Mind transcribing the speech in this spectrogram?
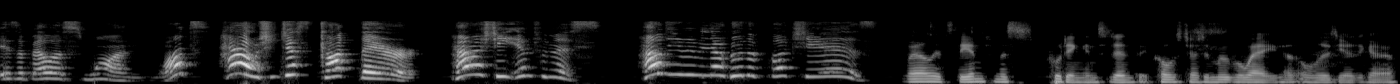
Isabella Swan. What? How? She just got there. How is she infamous? How do you even know who the fuck she is? Well, it's the infamous pudding incident that caused her to move away all those years ago.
